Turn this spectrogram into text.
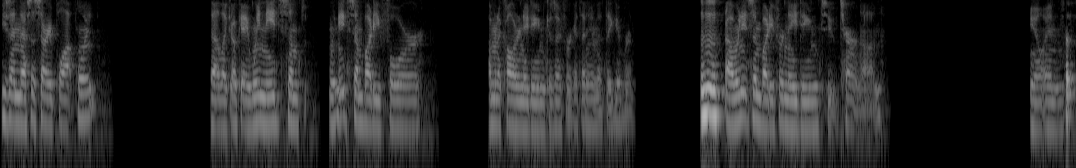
he's a necessary plot point that like okay we need some we need somebody for I'm gonna call her Nadine because I forget the name that they give her. mhm. Uh, we need somebody for Nadine to turn on, you know, and So-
